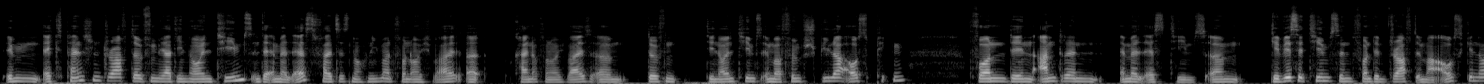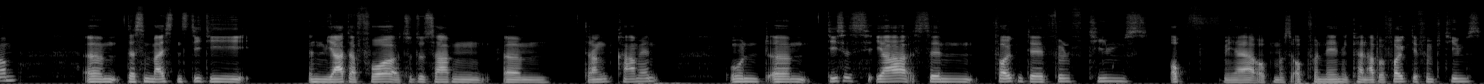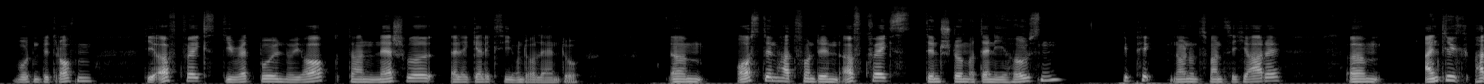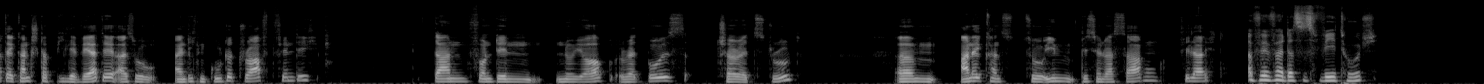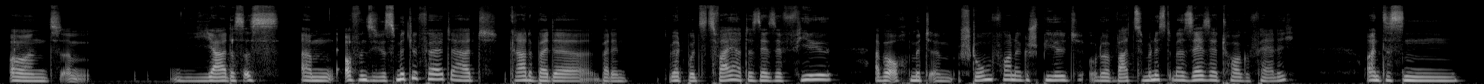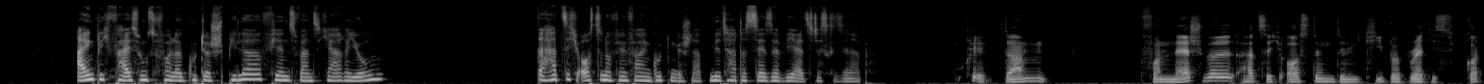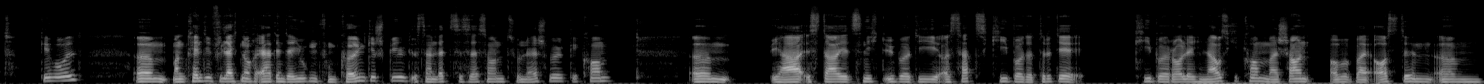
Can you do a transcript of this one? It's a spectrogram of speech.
Im Expansion Draft dürfen ja die neuen Teams in der MLS, falls es noch niemand von euch weiß, äh, keiner von euch weiß, ähm, dürfen die neuen Teams immer fünf Spieler auspicken von den anderen MLS-Teams. Ähm, gewisse Teams sind von dem Draft immer ausgenommen. Ähm, das sind meistens die, die im Jahr davor sozusagen ähm, dran kamen. Und ähm, dieses Jahr sind folgende fünf Teams op ja, ob man es Opfer nennen kann, aber folgende fünf Teams wurden betroffen. Die Earthquakes, die Red Bull New York, dann Nashville, LA Galaxy und Orlando. Ähm, Austin hat von den Earthquakes den Stürmer Danny Hosen gepickt, 29 Jahre. Ähm, eigentlich hat er ganz stabile Werte, also eigentlich ein guter Draft, finde ich. Dann von den New York Red Bulls Jared Stroud. Ähm, Anne, kannst du zu ihm ein bisschen was sagen, vielleicht? Auf jeden Fall, dass es weh tut. Und ähm, ja, das ist ähm, offensives Mittelfeld. Er hat gerade bei bei den Red Bulls 2 hat er sehr, sehr viel, aber auch mit im Sturm vorne gespielt oder war zumindest immer sehr, sehr torgefährlich. Und ist ein eigentlich verheißungsvoller, guter Spieler, 24 Jahre jung. Da hat sich Austin auf jeden Fall einen guten geschnappt. Mir tat das sehr, sehr weh, als ich das gesehen habe. Okay, dann von Nashville hat sich Austin den Keeper Brady Scott geholt. Ähm, man kennt ihn vielleicht noch, er hat in der Jugend von Köln gespielt, ist dann letzte Saison zu Nashville gekommen. Ähm, ja, ist da jetzt nicht über die Ersatzkeeper oder dritte Keeper-Rolle hinausgekommen. Mal schauen, ob er bei Austin ähm,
